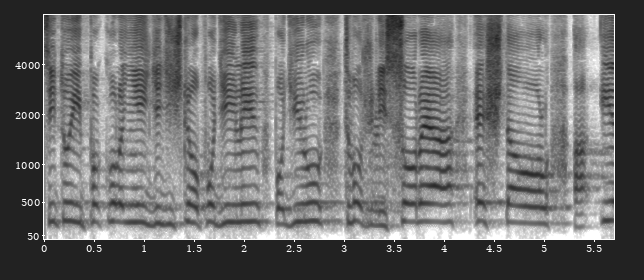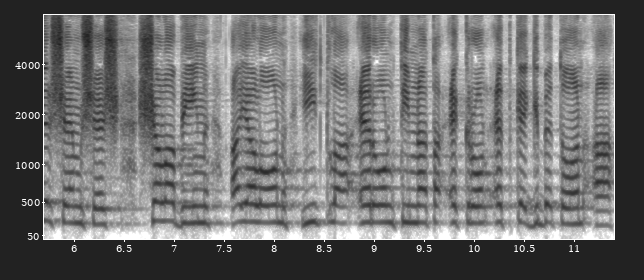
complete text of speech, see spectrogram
Citují pokolení jejich dědičného podílu, podílu tvořili Sorea, Eštaol a Iršemšeš, Šalabín, Ajalon, Jitla, Eron, Timnata, Ekron, Etke, Gibeton a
